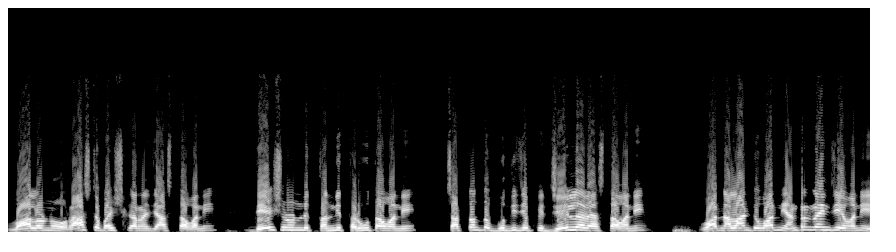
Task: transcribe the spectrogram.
వాళ్ళను రాష్ట్ర బహిష్కరణ చేస్తావని దేశం నుండి తన్ని తరుగుతావని చట్టంతో బుద్ధి చెప్పి జైల్లో వేస్తావని వారిని అలాంటి వారిని ఎంటర్టైన్ చేయమని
